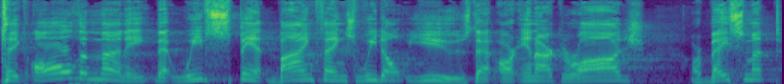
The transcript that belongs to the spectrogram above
take all the money that we've spent buying things we don't use that are in our garage or basement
